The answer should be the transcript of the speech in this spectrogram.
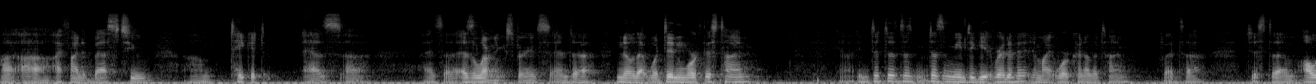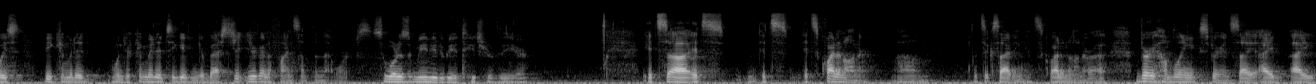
uh, uh, I find it best to um, take it as, uh, as, a, as a learning experience and uh, know that what didn't work this time, you know, it doesn't, mean to get rid of it. It might work another time, but just um, always be committed. When you're committed to giving your best, you're going to find something that works. So, what does it mean to be a teacher of the year? It's, uh, it's, it's, it's quite an honor. Um, it's exciting. It's quite an honor. A very humbling experience. I, I, I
